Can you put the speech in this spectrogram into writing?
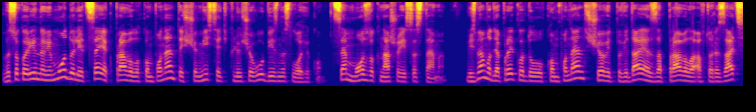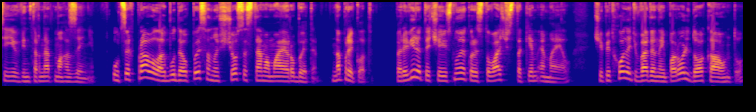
Високорівневі модулі це, як правило, компоненти, що містять ключову бізнес-логіку. Це мозок нашої системи. Візьмемо для прикладу компонент, що відповідає за правила авторизації в інтернет-магазині. У цих правилах буде описано, що система має робити. Наприклад, перевірити, чи існує користувач з таким емейл, чи підходить введений пароль до аккаунту,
